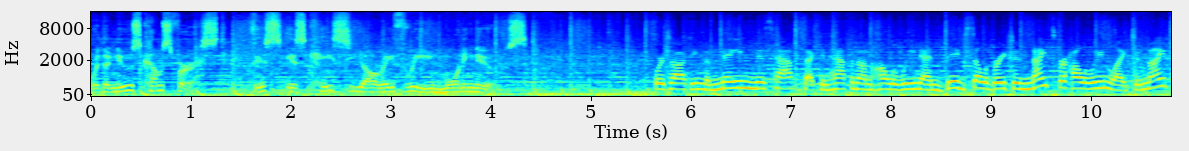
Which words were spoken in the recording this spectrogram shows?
Where the news comes first. This is KCRA 3 Morning News. We're talking the main mishaps that can happen on Halloween and big celebration nights for Halloween like tonight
